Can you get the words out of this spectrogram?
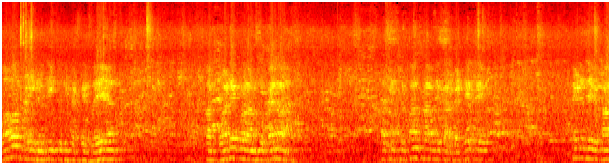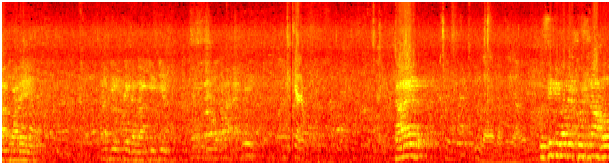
बहुत बड़ी ਪਰ ਤੁਹਾਡੇ ਕੋਲ ਆਉਣ ਤੋਂ ਪਹਿਲਾਂ ਅਸੀਂ ਸਰਪੰਚ ਸਾਹਿਬ ਦੇ ਘਰ ਬੈਠੇ ਤੇ ਪਿੰਡ ਦੇ ਵਿਕਾਸ ਬਾਰੇ ਅਸੀਂ ਉੱਥੇ ਗੱਲਾਂ ਕੀਤੀਆਂ ਸ਼ਾਇਦ ਤੁਸੀਂ ਵੀ ਬਹੁਤ ਖੁਸ਼ ਨਾ ਹੋ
